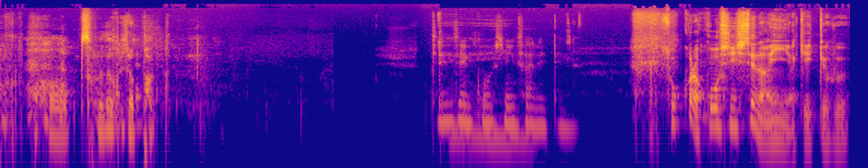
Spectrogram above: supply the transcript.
あそれだけじゃパッ。全然更新されてない。そっから更新してないんや、結局。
